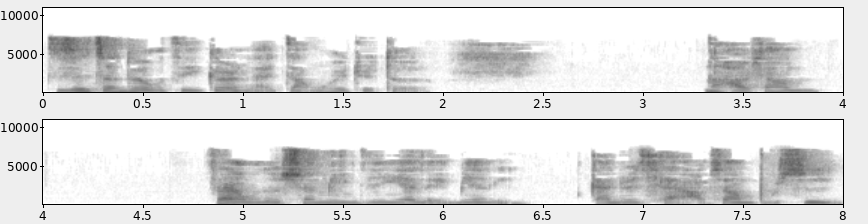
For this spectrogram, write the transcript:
只是针对我自己个人来讲，我会觉得，那好像在我的生命经验里面，感觉起来好像不是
